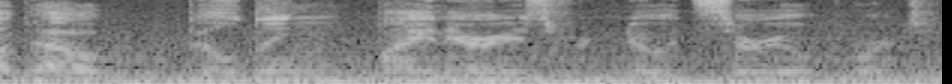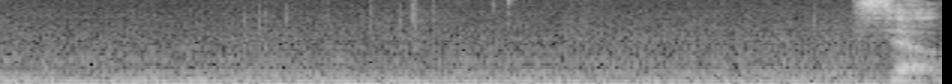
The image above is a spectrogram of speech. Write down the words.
about building binaries for Node serial port. So,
